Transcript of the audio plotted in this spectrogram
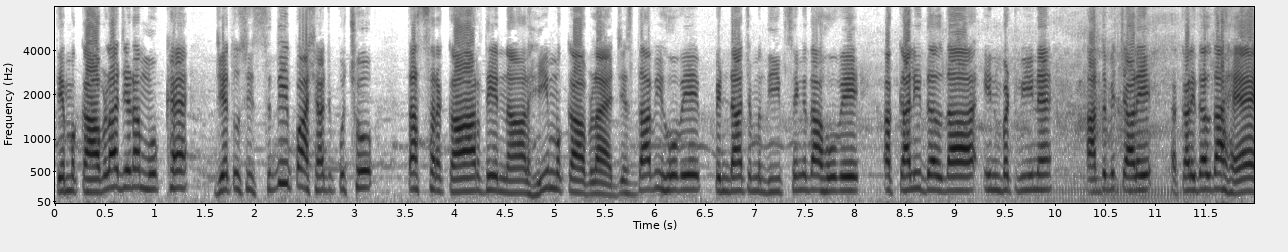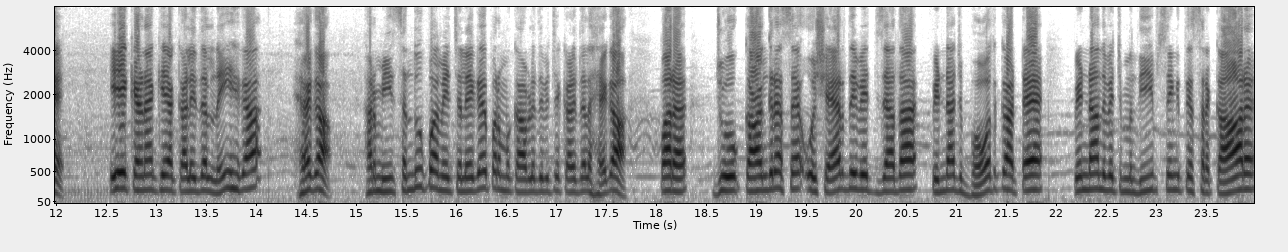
ਤੇ ਮੁਕਾਬਲਾ ਜਿਹੜਾ ਮੁੱਖ ਹੈ, ਜੇ ਤੁਸੀਂ ਸਿੱਧੀ ਭਾਸ਼ਾ 'ਚ ਪੁੱਛੋ ਤਾਂ ਸਰਕਾਰ ਦੇ ਨਾਲ ਹੀ ਮੁਕਾਬਲਾ ਹੈ। ਜਿਸ ਦਾ ਵੀ ਹੋਵੇ, ਪਿੰਡਾਂ 'ਚ ਮਨਦੀਪ ਸਿੰਘ ਦਾ ਹੋਵੇ, ਅਕਾਲੀ ਦਲ ਦਾ ਇਨ ਬਿਟਵੀਨ ਹੈ। ਅੱਧ ਵਿਚਾਲੇ ਅਕਾਲੀ ਦਲ ਦਾ ਹੈ। ਇਹ ਕਹਿਣਾ ਕਿ ਅਕਾਲੀ ਦਲ ਨਹੀਂ ਹੈਗਾ ਹੈਗਾ। ਹਰਮੀਤ ਸੰਧੂ ਭਾਵੇਂ ਚਲੇ ਗਏ, ਪਰ ਮੁਕਾਬਲੇ ਦੇ ਵਿੱਚ ਅਕਾਲੀ ਦਲ ਹੈਗਾ। ਪਰ ਜੋ ਕਾਂਗਰਸ ਹੈ, ਉਹ ਸ਼ਹਿਰ ਦੇ ਵਿੱਚ ਜ਼ਿਆਦਾ ਪਿੰਡਾਂ 'ਚ ਬਹੁਤ ਘੱਟ ਹੈ। ਪਿੰਡਾਂ ਦੇ ਵਿੱਚ ਮਨਦੀਪ ਸਿੰਘ ਤੇ ਸਰਕਾਰ,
